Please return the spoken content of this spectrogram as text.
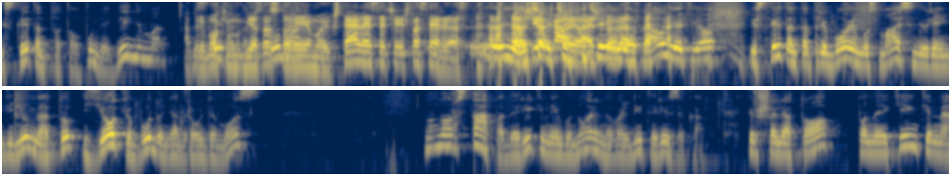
įskaitant patalpų mėginimą. Apribokim vietas stovėjimo aikštelėse čia iš tos serijos. Jo, čia juokauju, čia, čia jau juokaujat jo, įskaitant apribojimus masinių renginių metu, jokių būdų nedraudimus, Nu, nors tą padarykime, jeigu norime valdyti riziką. Ir šalia to panaikinkime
